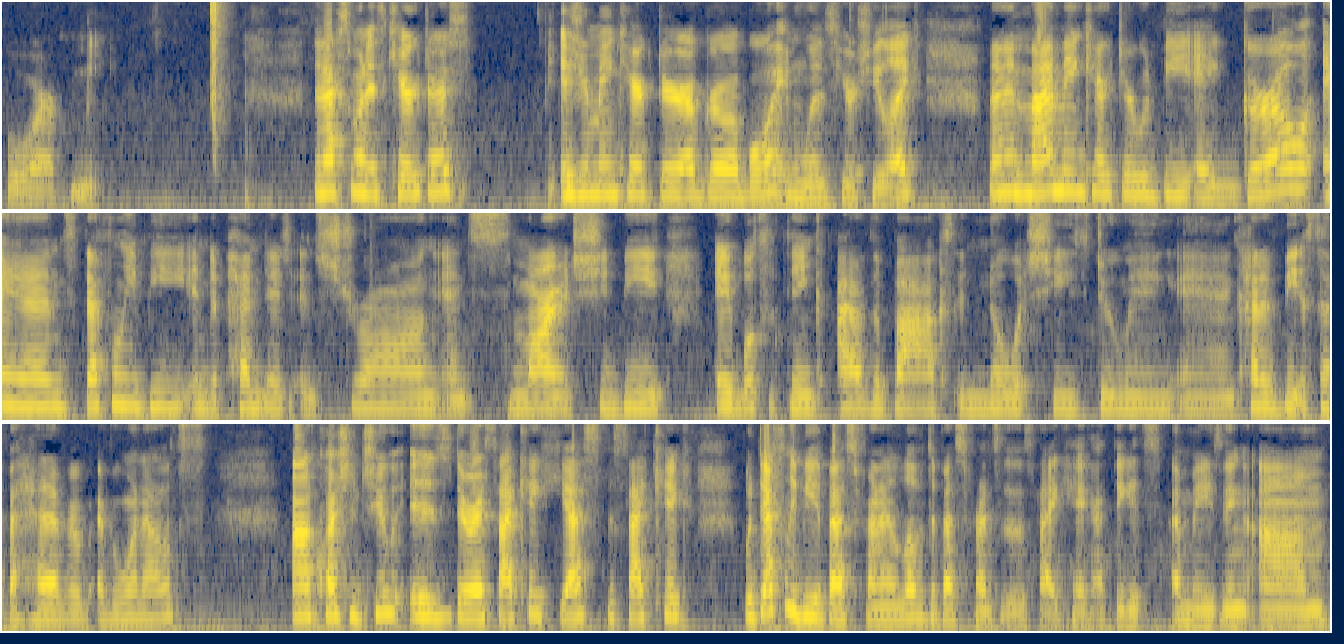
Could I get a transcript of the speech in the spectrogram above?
for me. The next one is characters. Is your main character a girl or boy, and what is he or she like? My, main character would be a girl and definitely be independent and strong and smart. She'd be able to think out of the box and know what she's doing and kind of be a step ahead of everyone else. Uh, question two, is there a sidekick? Yes, the sidekick would definitely be a best friend. I love the best friends as a sidekick. I think it's amazing. Um,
